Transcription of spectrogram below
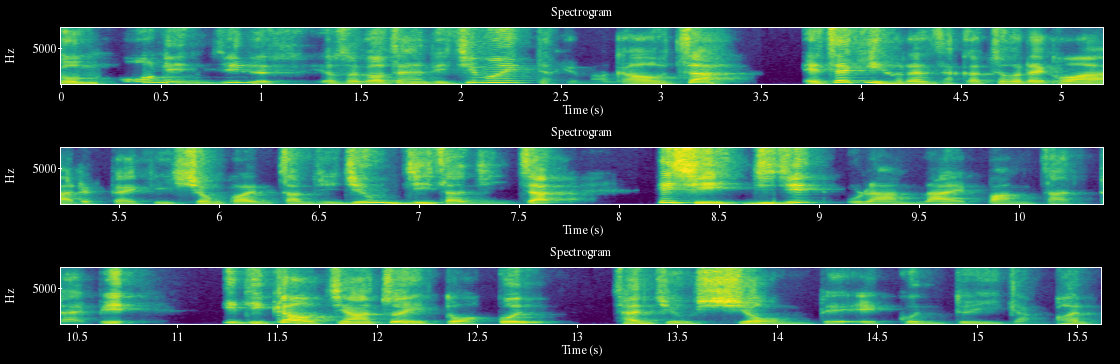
Good morning，今日有说高赞的姊妹，大家嘛高早。一早起，和咱大家做伙来看历代志上卷十二章二十二节。迄时日日有人来帮赞大卫，一直到成做大军，亲像上帝的军队共款。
